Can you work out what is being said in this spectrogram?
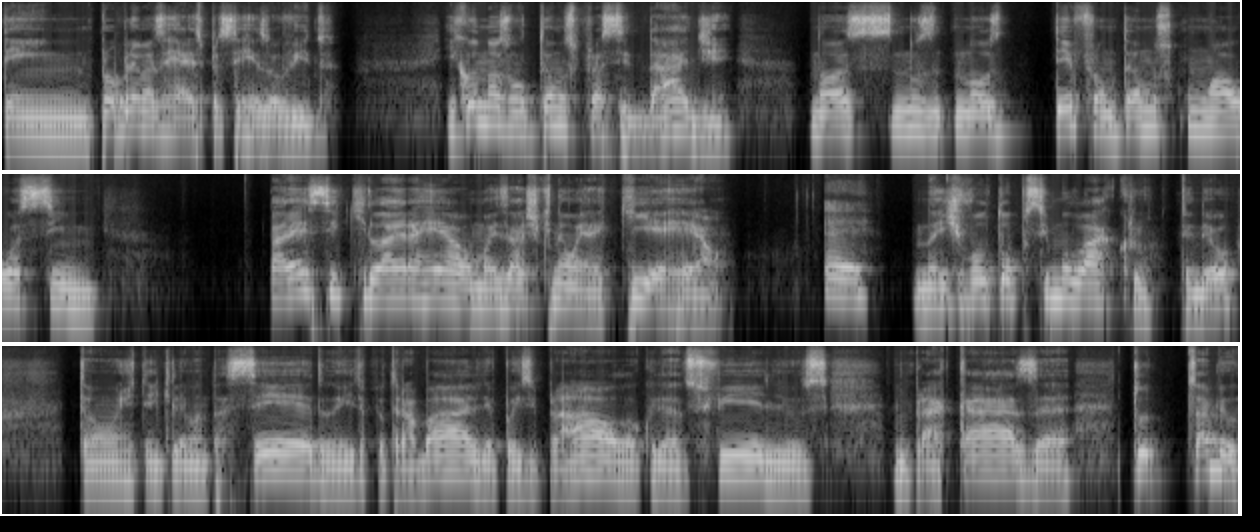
tem problemas reais para ser resolvido. E quando nós voltamos para a cidade, nós nos, nos defrontamos com algo assim. Parece que lá era real, mas acho que não é. Aqui é real. É. A gente voltou pro simulacro, entendeu? Então a gente tem que levantar cedo, ir para o trabalho, depois ir para aula, cuidar dos filhos, limpar a casa, sabe?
